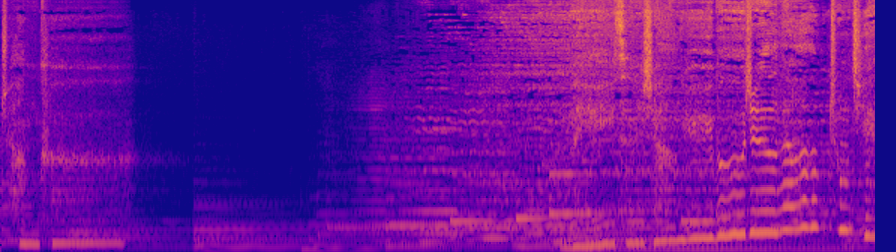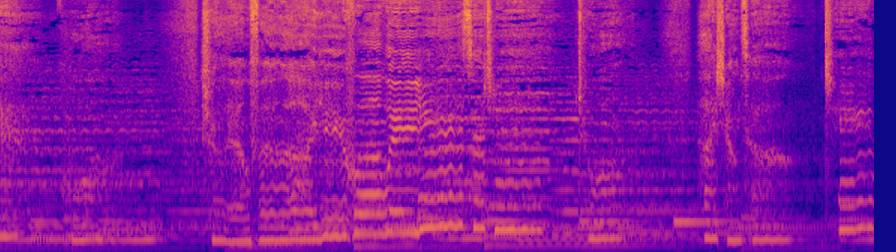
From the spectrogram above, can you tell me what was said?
唱歌。每一次相遇不止两种结果，是两份爱已化为一次执。爱像曾经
